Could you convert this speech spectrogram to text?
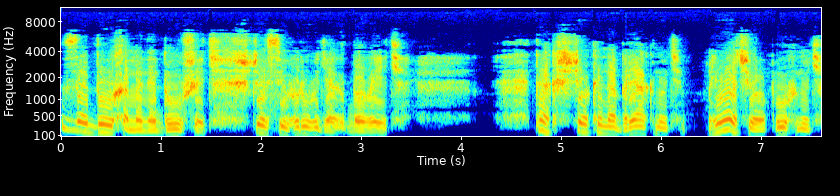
За духа мене душить, щось у грудях болить. Так щоки набрякнуть і очі опухнуть,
